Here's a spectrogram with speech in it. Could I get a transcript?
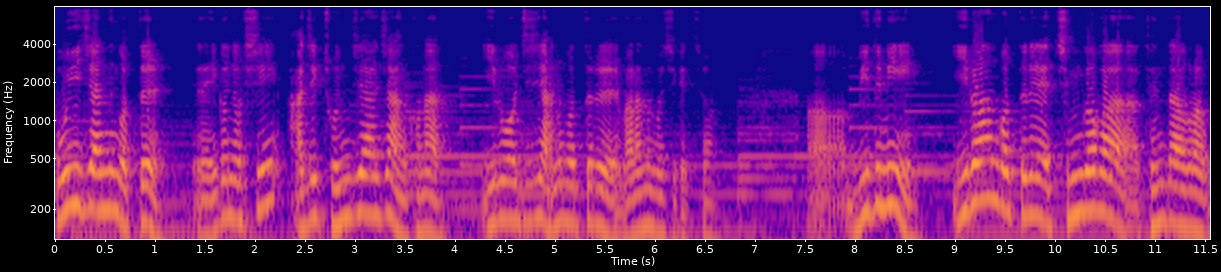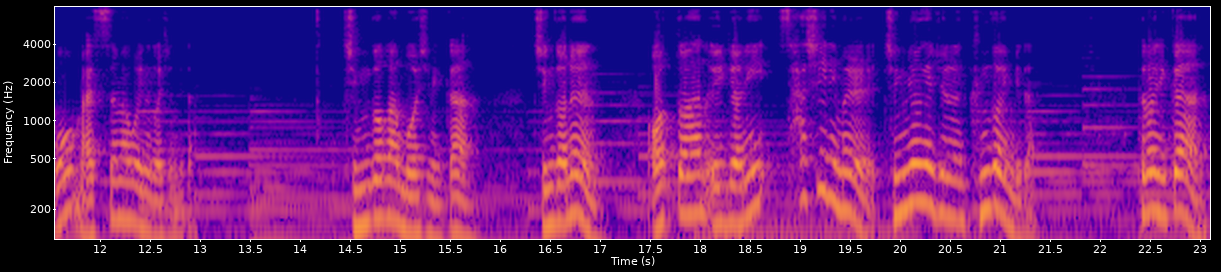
보이지 않는 것들, 네, 이건 역시 아직 존재하지 않거나 이루어지지 않은 것들을 말하는 것이겠죠. 어, 믿음이 이러한 것들의 증거가 된다고 말씀하고 있는 것입니다. 증거가 무엇입니까? 증거는 어떠한 의견이 사실임을 증명해주는 근거입니다. 그러니까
